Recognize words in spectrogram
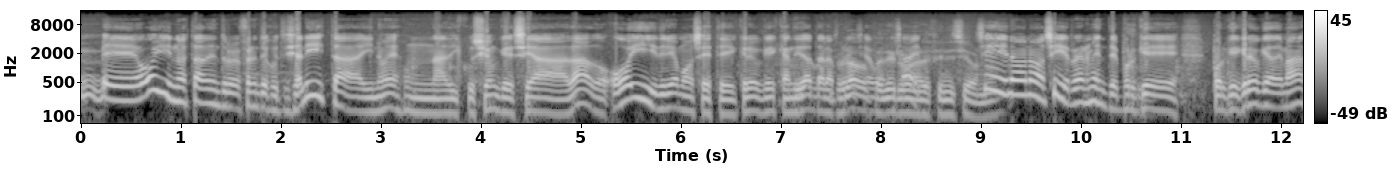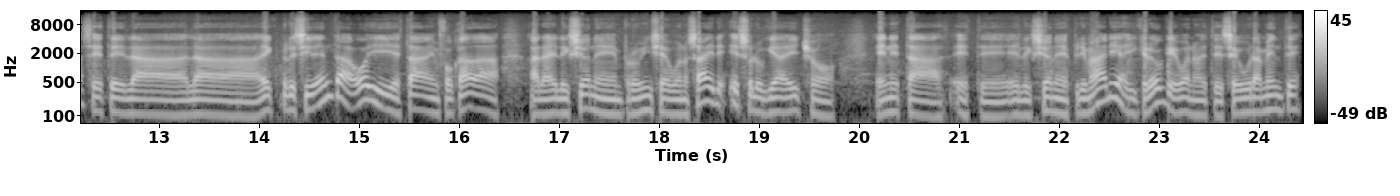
Eh, hoy no está dentro del Frente Justicialista y no es una discusión que se ha dado. Hoy, diríamos, este, creo que es candidata a la provincia de Buenos Aires. Una definición, sí, no, no, sí, realmente, porque, porque creo que además este, la, la expresidenta hoy está enfocada a las elecciones en provincia de Buenos Aires. Eso es lo que ha hecho en estas este, elecciones primarias y creo que, bueno, este, seguramente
